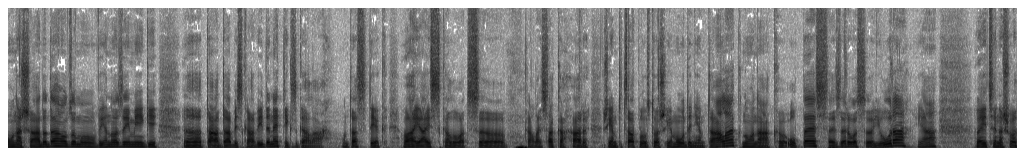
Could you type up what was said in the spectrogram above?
Un ar šādu daudzumu viennozīmīgi uh, tā dabiskā vide netiks galā. Un tas tiek vāji aizskalots, kā lai saka, ar šiem caurplūstošiem ūdeņiem tālāk, nonāk upēs, ezeros, jūrā. Jā veicina šo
